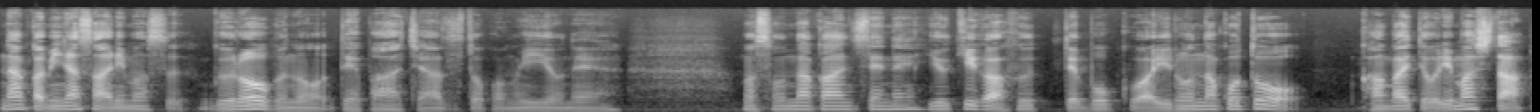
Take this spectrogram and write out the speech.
なんか皆さんあります？グローブのデパーチャーズとかもいいよね。まあそんな感じでね、雪が降って僕はいろんなことを考えておりました。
